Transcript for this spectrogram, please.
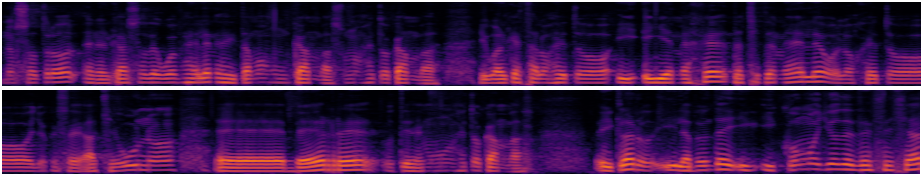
Nosotros, en el caso de WebGL, necesitamos un canvas, un objeto canvas. Igual que está el objeto IMG de HTML o el objeto, yo qué sé, H1, eh, BR, utilizamos un objeto canvas. Y claro, y la pregunta es, ¿y, cómo yo desde C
